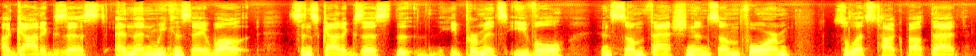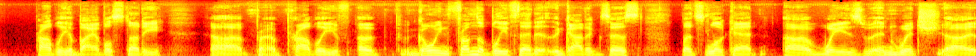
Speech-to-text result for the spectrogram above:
a God exists, and then we can say, well, since God exists, He permits evil in some fashion, in some form. So let's talk about that. Probably a Bible study. Uh, probably uh, going from the belief that God exists. Let's look at uh, ways in which uh,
